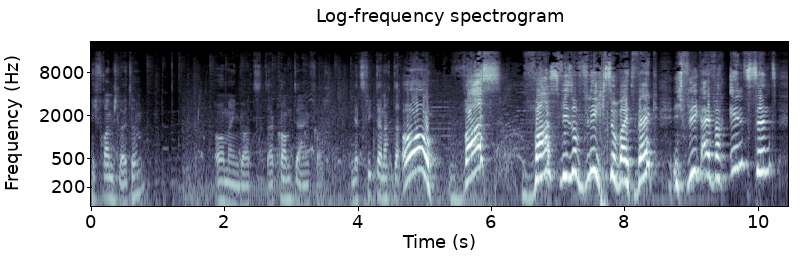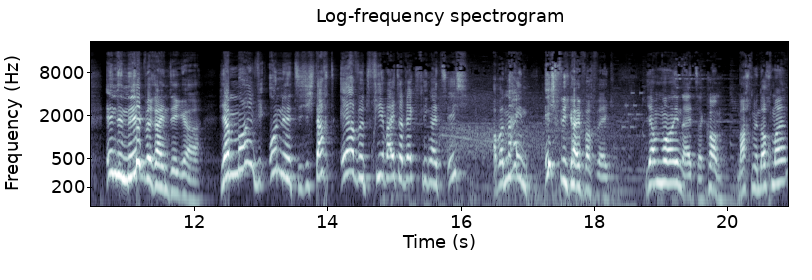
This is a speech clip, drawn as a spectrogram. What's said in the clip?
Ich freue mich, Leute. Oh mein Gott, da kommt er einfach. Und jetzt fliegt er nach da. Oh! Was? Was? Wieso fliege ich so weit weg? Ich fliege einfach instant in den Nebel rein, Digga. Ja moin, wie unnötig. Ich dachte, er wird viel weiter wegfliegen als ich. Aber nein, ich fliege einfach weg. Ja moin, Alter. Komm, machen wir nochmal.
